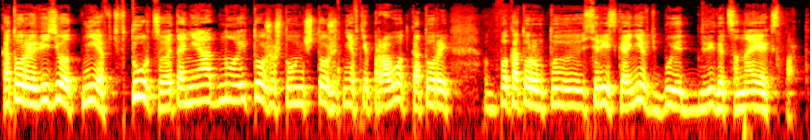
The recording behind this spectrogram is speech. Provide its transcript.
который везет нефть в Турцию, это не одно и то же, что уничтожить нефтепровод, который, по которым сирийская нефть будет двигаться на экспорт.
